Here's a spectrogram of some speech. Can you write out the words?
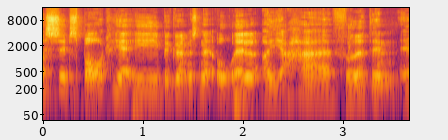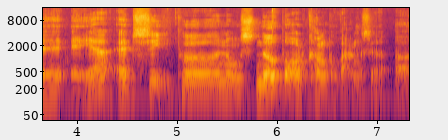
også set sport her i begyndelsen af OL, og jeg har fået den øh, ære at se på nogle snowboard-konkurrencer. Og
